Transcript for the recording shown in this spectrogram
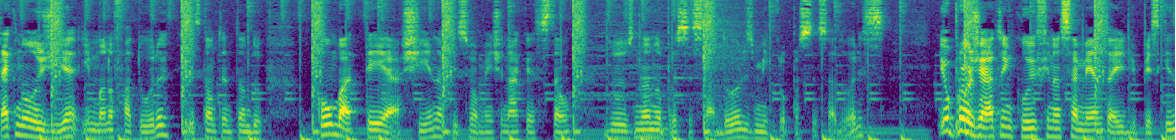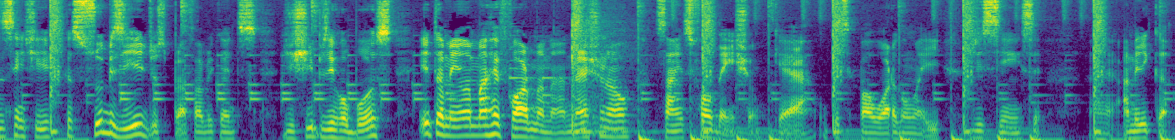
tecnologia e manufatura, que eles estão tentando combater a China, principalmente na questão dos nanoprocessadores, microprocessadores. E o projeto inclui financiamento aí de pesquisas científicas, subsídios para fabricantes de chips e robôs e também uma reforma na National Science Foundation, que é o principal órgão aí de ciência é, americano.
